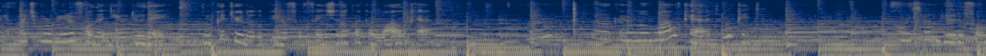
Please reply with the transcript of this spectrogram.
Get much more beautiful than you, do they? Look at your little beautiful face. You look like a wildcat a little wildcat. Look at him. Oh, it's so beautiful.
